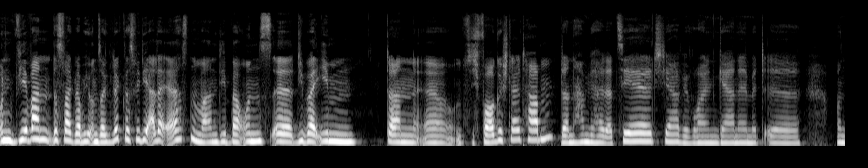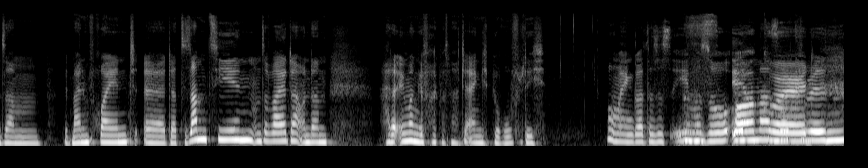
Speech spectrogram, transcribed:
Und wir waren, das war, glaube ich, unser Glück, dass wir die allerersten waren, die bei uns, äh, die bei ihm dann äh, sich vorgestellt haben. Dann haben wir halt erzählt, ja, wir wollen gerne mit äh, unserem, mit meinem Freund äh, da zusammenziehen und so weiter. Und dann hat er irgendwann gefragt, was macht ihr eigentlich beruflich? Oh mein Gott, das ist immer so Immer awkward. so cringe.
